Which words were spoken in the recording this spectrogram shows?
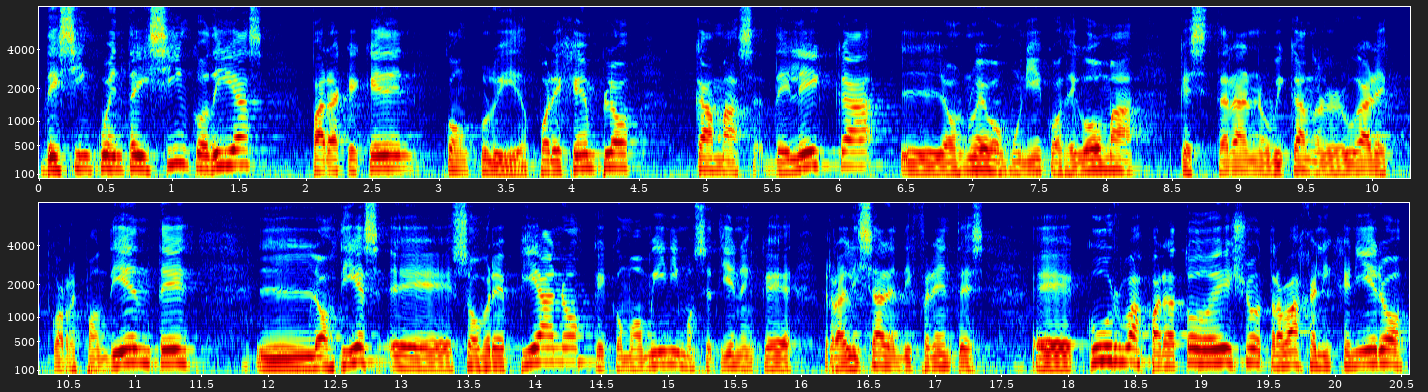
de 55 días para que queden concluidos. Por ejemplo, camas de leca, los nuevos muñecos de goma que se estarán ubicando en los lugares correspondientes, los 10 eh, sobre pianos que como mínimo se tienen que realizar en diferentes eh, curvas. Para todo ello trabaja el ingeniero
